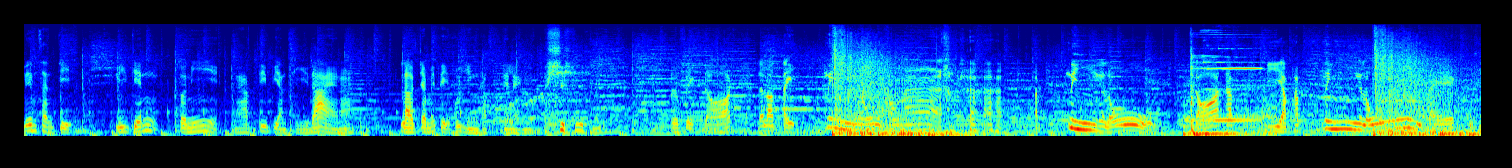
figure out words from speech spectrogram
เล่นซันจิรีเจนตัวนี้นะครับที่เปลี่ยนสีได้นะ เราจะไม่เตะผู้หญิงครับในแหล่ง Perfect Dot แล้วเราเตะนี่โลเข้าหน้าเข้าหน้าครับนี่โลดอทครับเหยียบครับนี่โลแตกโอ้โห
